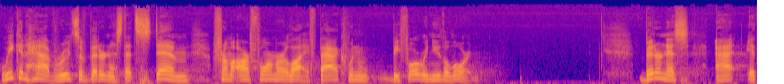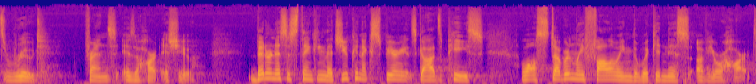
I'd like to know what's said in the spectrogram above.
we can have roots of bitterness that stem from our former life, back when before we knew the Lord. Bitterness at its root, friends, is a heart issue. Bitterness is thinking that you can experience God's peace while stubbornly following the wickedness of your heart.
